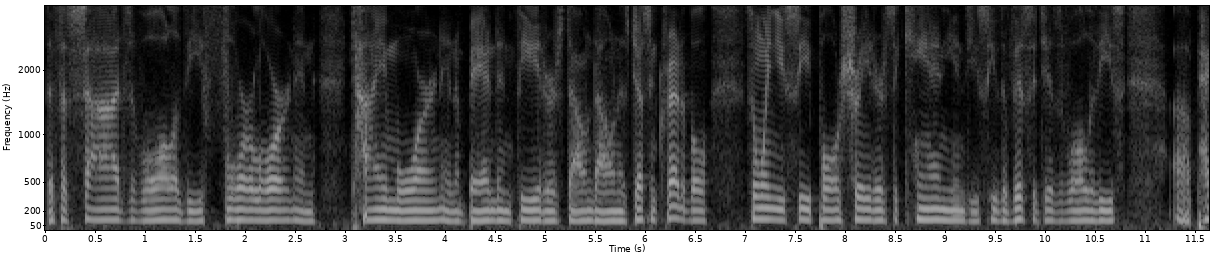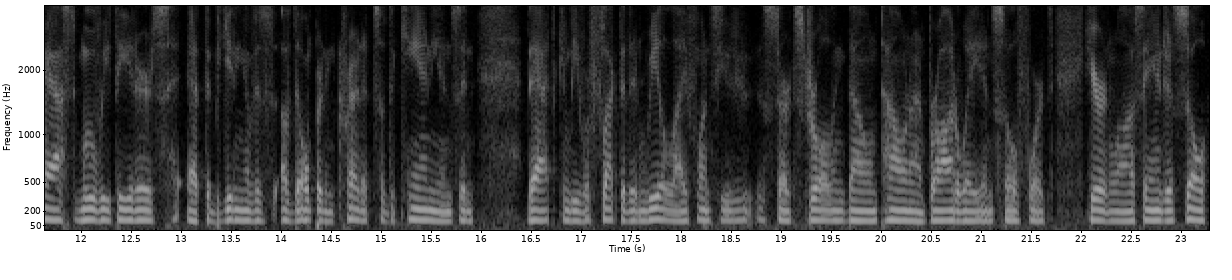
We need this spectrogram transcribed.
the facades of all of the forlorn and time worn and abandoned theaters downtown is just incredible. So when you see Paul Schrader's The Canyons, you see the visages of all of these uh, past movie theaters at the beginning of his of the opening credits of The Canyons, and that can be reflected in real life once you start strolling downtown on Broadway and so forth here in Los Angeles. So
